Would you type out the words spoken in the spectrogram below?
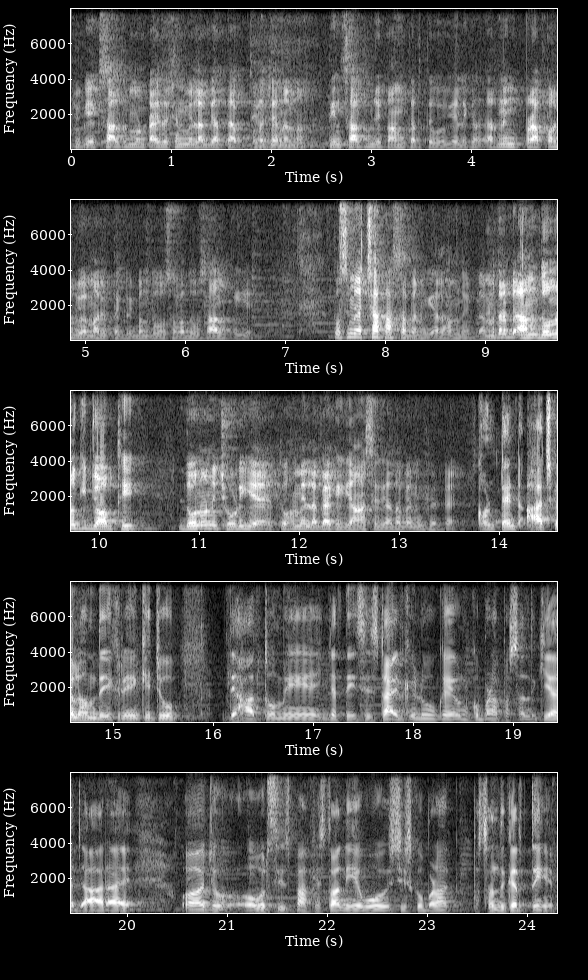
क्योंकि एक साल तो मोनेटाइजेशन में लग जाता है पूरा चैनल ना। तीन साल तो मुझे काम करते हुए लेकिन अर्निंग प्रॉपर जो हमारी तकरीबन दो, सवा दो साल की है। तो उसमें अच्छा खासा बन गया, अल्हम्दुलिल्लाह। मतलब हम दोनों की जॉब थी, दोनों ने छोड़ी है तो हमें लगा कि यहाँ से ज़्यादा बेनिफिट है। कंटेंट आजकल हम देख रहे हैं कि जो देहातों में या देसी स्टाइल के लोग हैं, उनको बड़ा पसंद किया जा रहा है, और जो ओवरसीज़ पाकिस्तानी है, वो इस चीज़ को बड़ा पसंद करते हैं।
